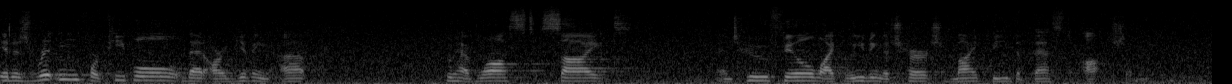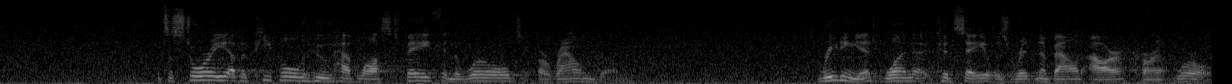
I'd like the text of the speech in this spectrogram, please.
it is written for people that are giving up, who have lost sight, and who feel like leaving the church might be the best option. It's a story of a people who have lost faith in the world around them. Reading it, one could say it was written about our current world.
